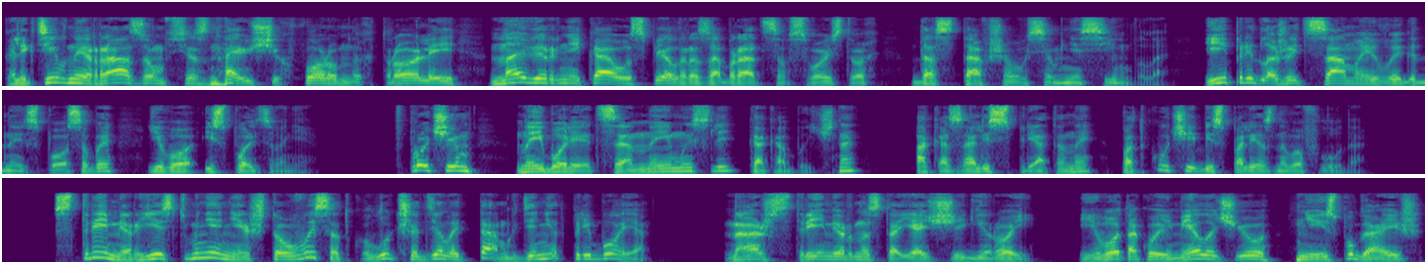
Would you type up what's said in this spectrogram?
Коллективный разум всезнающих форумных троллей наверняка успел разобраться в свойствах доставшегося мне символа и предложить самые выгодные способы его использования. Впрочем, наиболее ценные мысли, как обычно, оказались спрятаны под кучей бесполезного флуда. Стример, есть мнение, что высадку лучше делать там, где нет прибоя. Наш стример — настоящий герой. Его такой мелочью не испугаешь.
